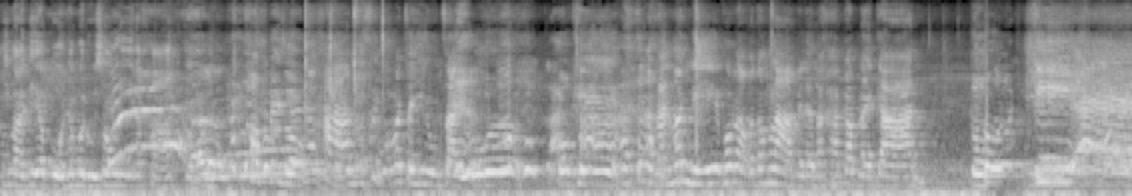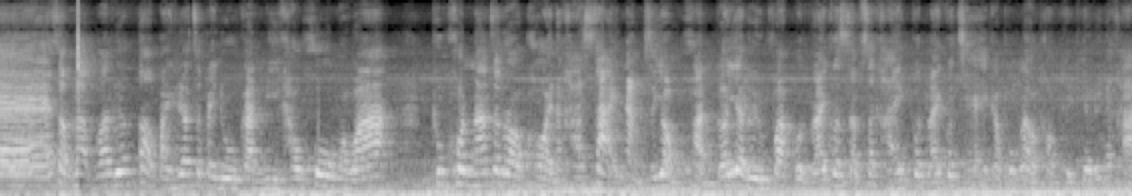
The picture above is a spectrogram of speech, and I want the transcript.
พี่ไม้พี่อาปูถ้ามาดูช่องนี้นะคะเออคอมเมนต์ด้วยนะคะ รู้สึกว่ามันจะยิวใจเวอร์โอเค งั้นวันนี้พวกเราก็ต้องลาไปแล้วนะคะ กับรายการ ตุ๊ดกีแอ สำหรับว่าเรื่องต่อไปที่เราจะไปดูกันมีเขาโค้งมาว่า ทุกคนน่าจะรอคอยนะคะ สายหนังสยองขวัญก็อย่าลืมฝากกดไลค์กดซับสไครต์กดไลค์กดแชร์ให้กับพวกเราทองเที่ยวด้วยนะคะ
